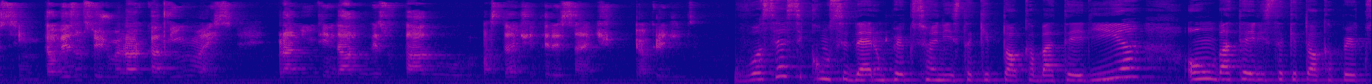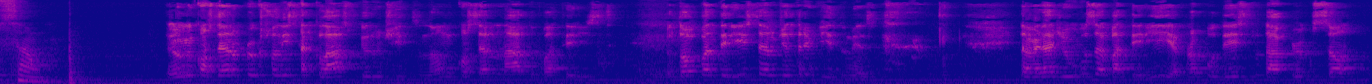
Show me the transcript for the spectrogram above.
assim. Talvez não seja o melhor caminho, mas para mim tem dado um resultado bastante interessante, eu acredito. Você se considera um percussionista que toca bateria ou um baterista que toca percussão? Eu me considero um percussionista clássico erudito, não me considero nada um baterista. Eu toco bateria servo de atrevido mesmo. Na verdade, eu uso a bateria para poder estudar a percussão,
